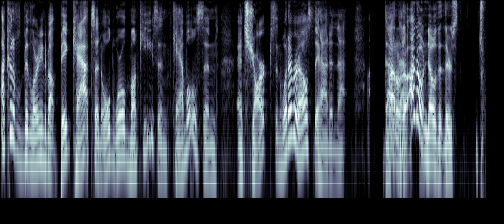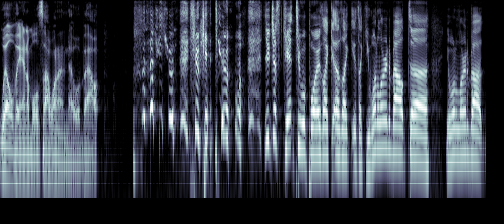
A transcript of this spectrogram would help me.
I could have been learning about big cats and old world monkeys and camels and and sharks and whatever else they had in that. that I don't that- know. I don't know that there's twelve animals I want to know about. you you get to you just get to a point like uh, like it's like you want to learn about uh you want to learn about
